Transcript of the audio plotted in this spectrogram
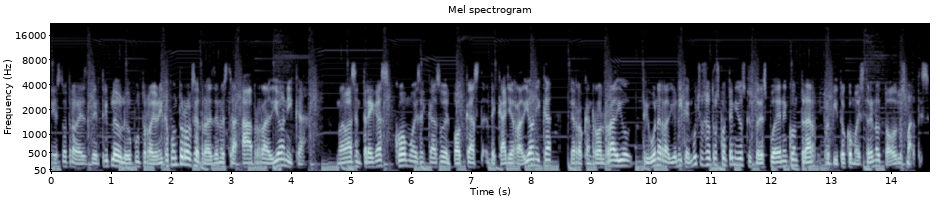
esto a través del www.radionica.rocks, a través de nuestra app Radionica. Nuevas entregas, como es el caso del podcast de Calle Radiónica, de Rock and Roll Radio, Tribuna Radiónica y muchos otros contenidos que ustedes pueden encontrar, repito, como estreno todos los martes.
